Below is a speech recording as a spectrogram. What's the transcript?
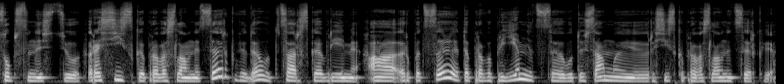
собственностью Российской Православной Церкви, да, вот царское время, а РПЦ — это правоприемница вот той самой Российской Православной Церкви.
